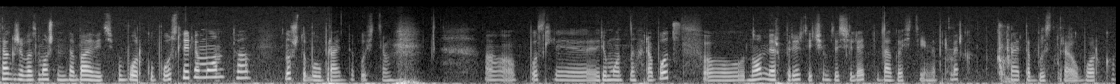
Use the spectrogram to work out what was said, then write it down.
Также возможно добавить уборку после ремонта, ну, чтобы убрать, допустим, после ремонтных работ номер, прежде чем заселять туда гостей. Например, какая-то быстрая уборка.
